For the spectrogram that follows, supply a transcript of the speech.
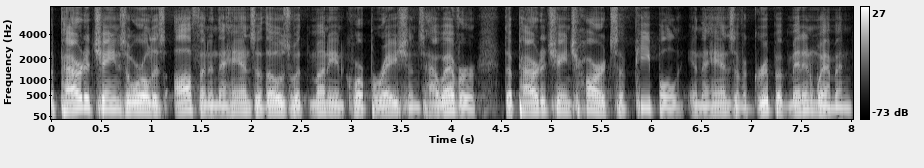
The power to change the world is often in the hands of those with money and corporations. However, the power to change hearts of people in the hands of a group of men and women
